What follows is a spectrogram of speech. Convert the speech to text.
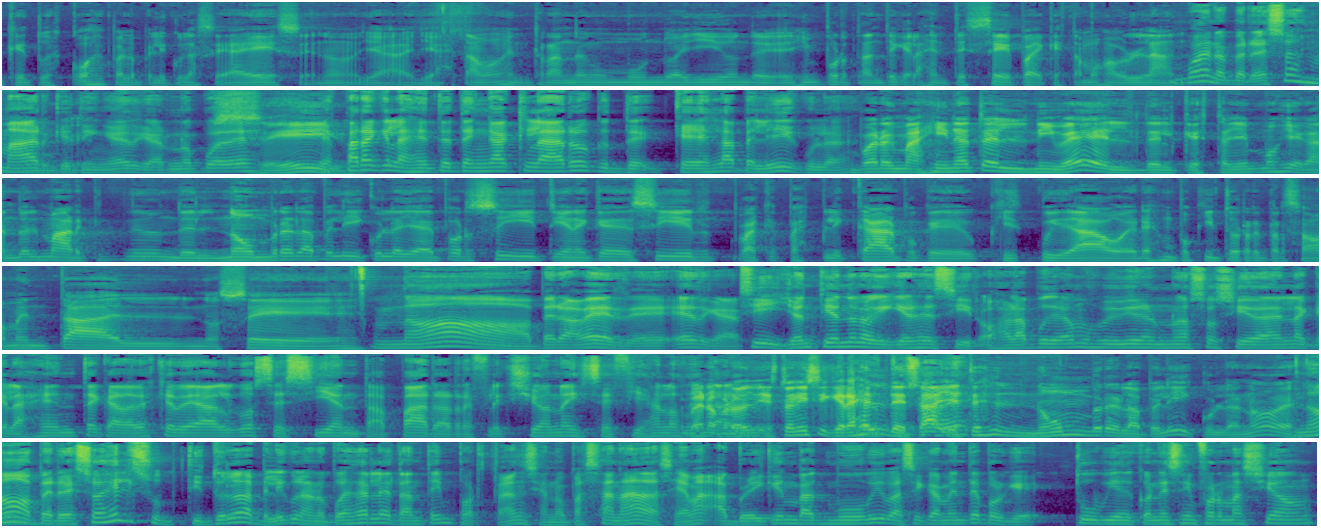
que tú escoges para la película sea ese, ¿no? Ya, ya estamos entrando en un mundo allí donde es importante que la gente sepa de qué estamos hablando. Bueno, pero eso es marketing, Edgar. No puedes. Sí. Es para que la gente tenga claro de- qué es la película. Bueno, imagínate el nivel del que estamos llegando el marketing, donde el nombre de la película ya de por sí tiene que decir, para explicar, porque cu- cuidado, eres un poquito retrasado mental, no sé. No, pero a ver, eh, Edgar. Sí, yo entiendo lo que quieres decir. Ojalá pudiéramos vivir en una sociedad en la que la gente, cada vez que ve algo, se sienta, para, reflexiona y se fija en los Bueno, pero detalles. esto ni siquiera es Pero el detalle, sabes- este es el nombre de la película, ¿no? Es No, como- pero eso es el subtítulo de la película. No puedes darle tanta importancia. No pasa nada. Se llama A Breaking Bad Movie básicamente porque tú bien con esa información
